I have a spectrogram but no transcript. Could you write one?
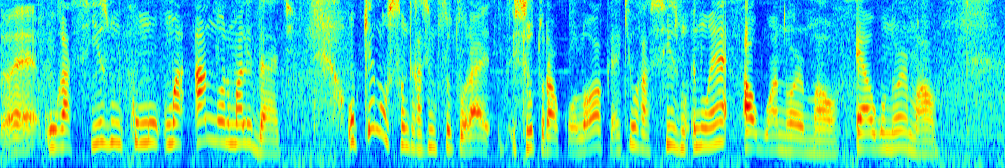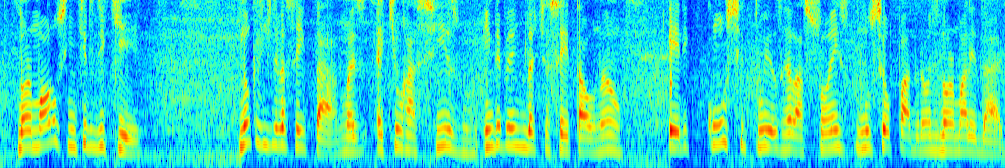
é, o racismo como uma anormalidade. O que a noção de racismo estrutural, estrutural coloca é que o racismo não é algo anormal, é algo normal. Normal no sentido de que, não que a gente deve aceitar, mas é que o racismo, independente de gente aceitar ou não, ele constitui as relações no seu padrão de normalidade.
